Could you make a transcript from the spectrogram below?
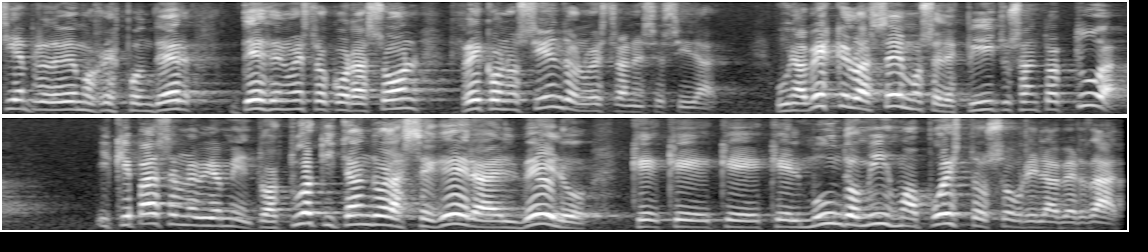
Siempre debemos responder desde nuestro corazón reconociendo nuestra necesidad. Una vez que lo hacemos, el Espíritu Santo actúa. ¿Y qué pasa en un avivamiento? Actúa quitando la ceguera, el velo que, que, el mundo mismo ha puesto sobre la verdad.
